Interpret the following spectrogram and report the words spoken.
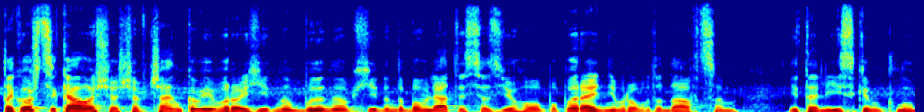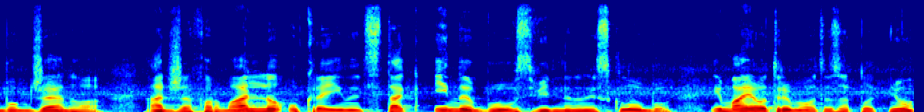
Також цікаво, що Шевченкові вирогідно буде необхідно домовлятися з його попереднім роботодавцем італійським клубом Дженоа, адже формально українець так і не був звільнений з клубу і має отримувати зарплатню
